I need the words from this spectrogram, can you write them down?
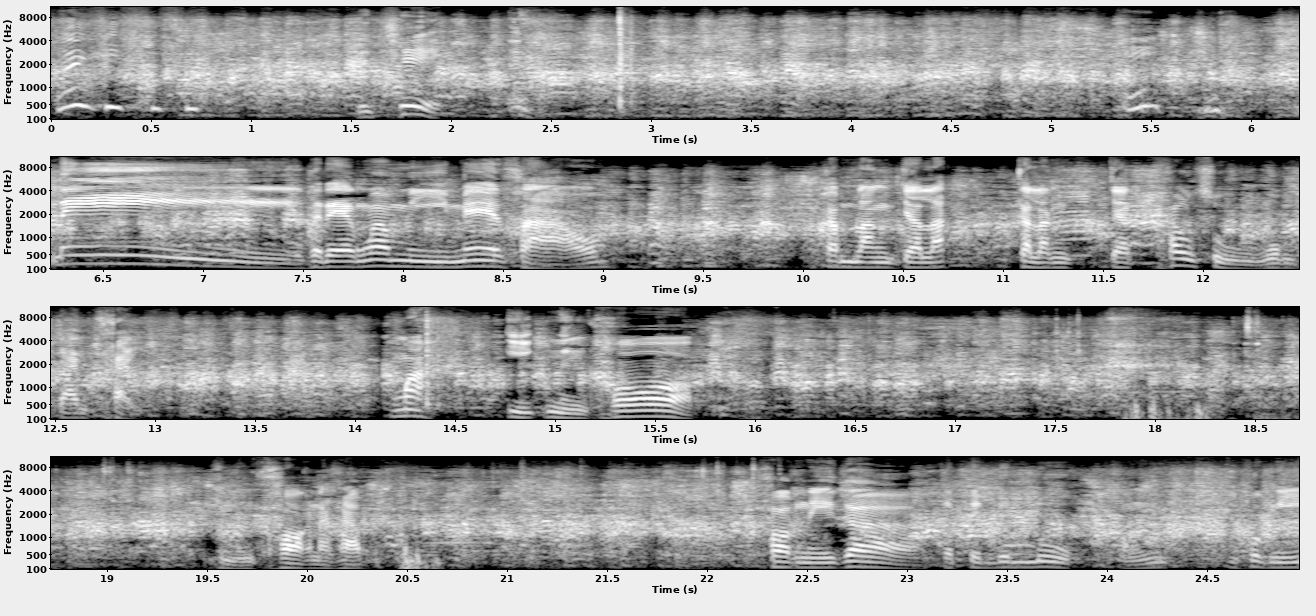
เฮ้ยเดชเช่นี่ แสดงว่ามีแม่สาวกำลังจะรักกำลังจะเข้าสู่วงการไข่ มา อีกหนึ่งคอกอีกหนึ่งคอกนะครับ อกนี้ก็จะเป็นรุ่นลูกของพวกนี้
